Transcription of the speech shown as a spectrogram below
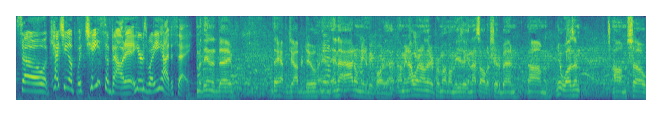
So, catching up with Chase about it, here's what he had to say. At the end of the day, they have a job to do, and, and I don't need to be part of that. I mean, I went on there to promote my music, and that's all it should have been. Um, it wasn't. Um, so,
